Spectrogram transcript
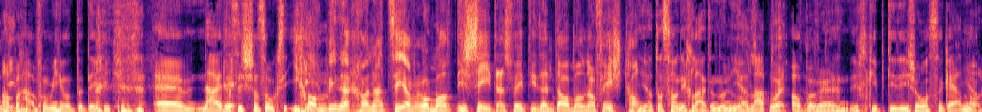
aber auch von mir und der Debbie. ähm, nein, das ist schon so. Ich, ich bin, kann auch sehr romantisch sehen, das will ich dann da mal noch festhalten. Ja, das habe ich leider noch nie also erlebt, gut, aber äh, ich gebe dir die Chance gerne ja. mal.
